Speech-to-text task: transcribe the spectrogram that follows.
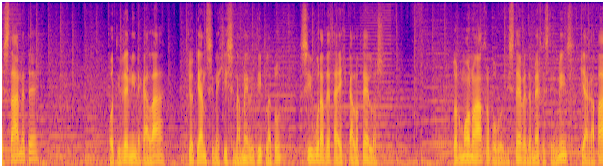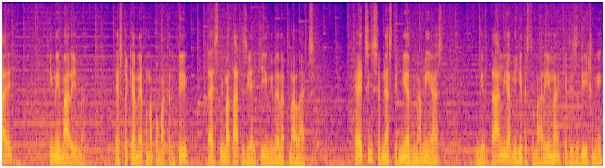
Αισθάνεται ότι δεν είναι καλά και ότι αν συνεχίσει να μένει δίπλα του, σίγουρα δεν θα έχει καλό τέλος. Τον μόνο άνθρωπο που εμπιστεύεται μέχρι στιγμής και αγαπάει είναι η Μαρίνα. Έστω και αν έχουν απομακρυνθεί, τα αισθήματά της για εκείνη δεν έχουν αλλάξει. Έτσι, σε μια στιγμή αδυναμίας, η Μυρτάλη ανοίγεται στη Μαρίνα και της δείχνει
